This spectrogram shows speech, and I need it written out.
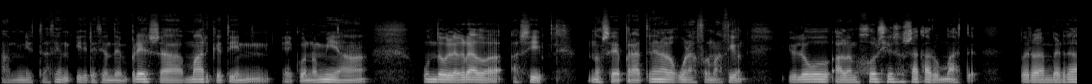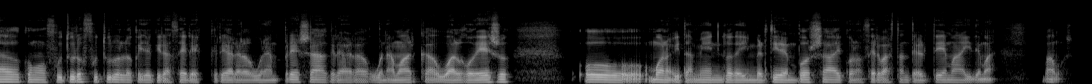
administración y dirección de empresa, marketing, economía, un doble grado así, no sé, para tener alguna formación. Y luego a lo mejor si eso sacar un máster pero en verdad como futuro futuro lo que yo quiero hacer es crear alguna empresa, crear alguna marca o algo de eso. O bueno, y también lo de invertir en bolsa y conocer bastante el tema y demás. Vamos,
